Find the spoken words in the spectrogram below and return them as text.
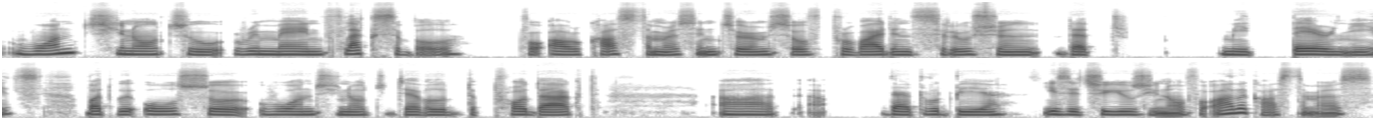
want, you know, to remain flexible for our customers in terms of providing solution that meet their needs, but we also want, you know, to develop the product uh, uh, that would be easy to use, you know, for other customers.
